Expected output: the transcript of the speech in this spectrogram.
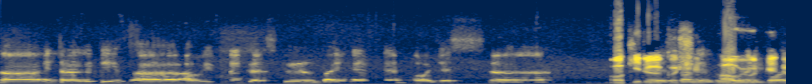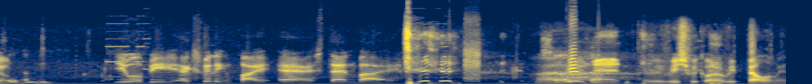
Uh, interrogative, uh, are we going to exfil by air or just uh, Okay, the just question. rendezvous How we gonna get force down? You will be exfilling by air. Stand by. Ah, we wish we got a repel, man.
